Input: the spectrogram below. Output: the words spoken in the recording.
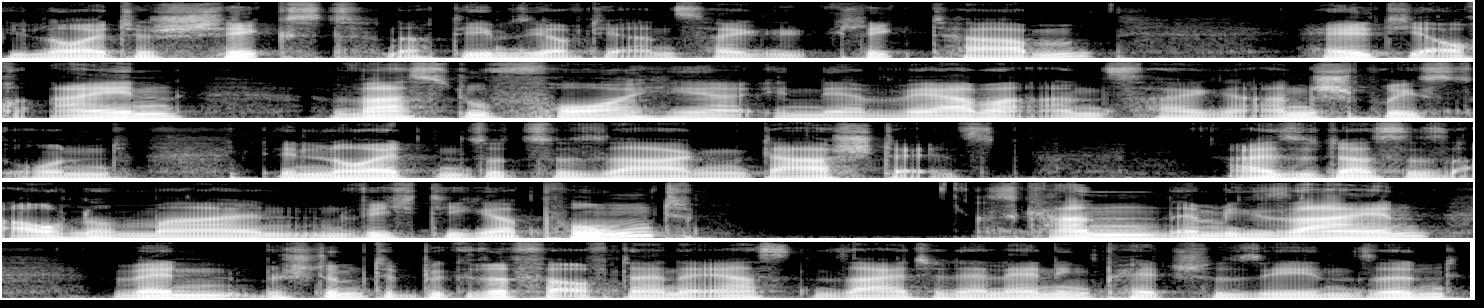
die, Leute schickst, nachdem sie auf die Anzeige geklickt haben, hält die auch ein, was du vorher in der Werbeanzeige ansprichst und den Leuten sozusagen darstellst. Also das ist auch nochmal ein wichtiger Punkt. Es kann nämlich sein, wenn bestimmte Begriffe auf deiner ersten Seite der Landingpage zu sehen sind,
